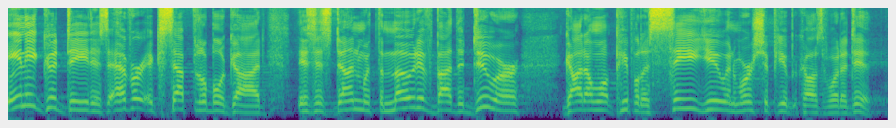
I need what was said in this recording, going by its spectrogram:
any good deed is ever acceptable God is it's done with the motive by the doer God, I want people to see you and worship you because of what I did.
